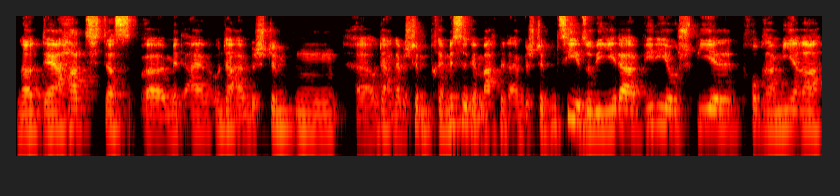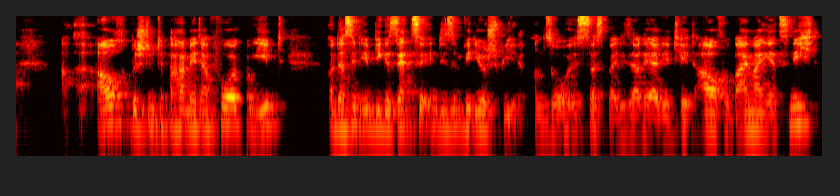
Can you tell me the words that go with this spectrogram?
ne, der hat das äh, mit einem, unter, einem bestimmten, äh, unter einer bestimmten Prämisse gemacht, mit einem bestimmten Ziel. So wie jeder Videospielprogrammierer äh, auch bestimmte Parameter vorgibt. Und das sind eben die Gesetze in diesem Videospiel. Und so ist das bei dieser Realität auch. Wobei man jetzt nicht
